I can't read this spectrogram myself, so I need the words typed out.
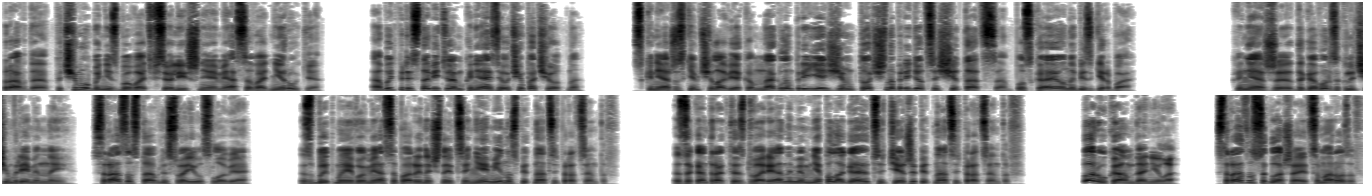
Правда, почему бы не сбывать все лишнее мясо в одни руки? А быть представителем князя очень почетно. С княжеским человеком, наглым приезжим, точно придется считаться, пускай он и без герба. «Княже, договор заключим временный. Сразу ставлю свои условия. Сбыт моего мяса по рыночной цене минус 15%. За контракты с дворянами мне полагаются те же 15%. По рукам, Данила. Сразу соглашается Морозов.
